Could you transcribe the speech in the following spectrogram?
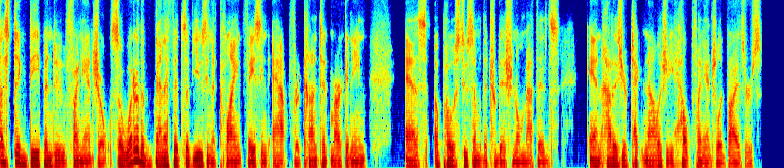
let's dig deep into Fynancial. So what are the benefits of using a client facing app for content marketing as opposed to some of the traditional methods? And how does your technology help financial advisors?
